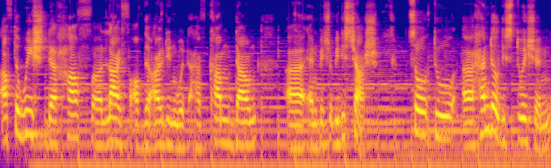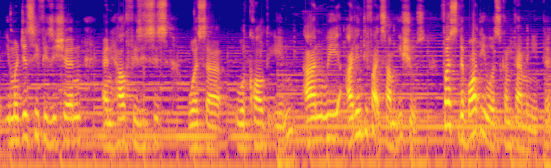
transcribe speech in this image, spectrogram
after which the half uh, life of the iodine would have come down uh, and patient be discharged. So to uh, handle this situation emergency physician and health physicists was uh, were called in and we identified some issues. First the body was contaminated.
